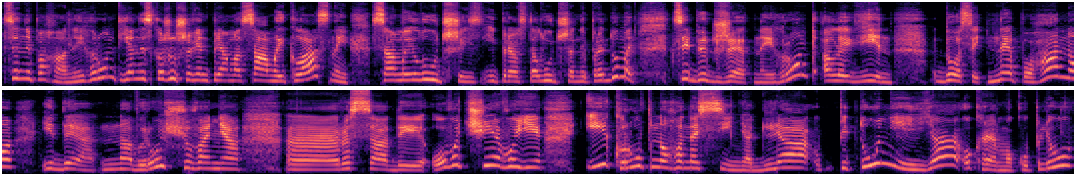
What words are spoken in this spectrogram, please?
Це непоганий ґрунт. Я не скажу, що він прямо самий класний, самий лучший і просто лучше не придумати. Це бюджетний ґрунт, але він досить непогано іде на вирощування е, розсади овочевої і крупного насіння. Для пітунії я окремо куплю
